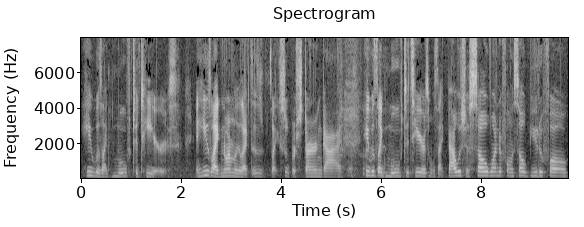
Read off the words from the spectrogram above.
he was like moved to tears. And he's like normally like this like super stern guy. He was like moved to tears and was like, That was just so wonderful and so beautiful.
